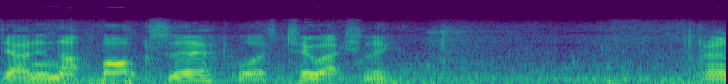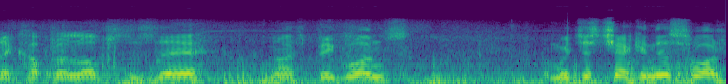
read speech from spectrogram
down in that box there. Well, there's two actually, and a couple of lobsters there, nice big ones. And we're just checking this one,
